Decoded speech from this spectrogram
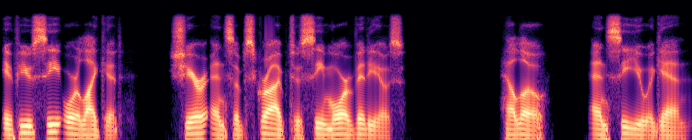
If you see or like it, share and subscribe to see more videos. Hello, and see you again.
